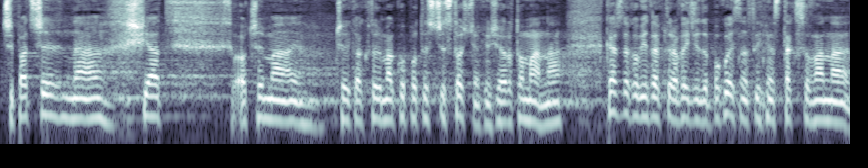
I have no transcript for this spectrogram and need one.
Czy patrzę na świat oczyma człowieka, który ma kłopoty z czystością, jakiegoś ortomana? Każda kobieta, która wejdzie do pokoju jest natychmiast taksowana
